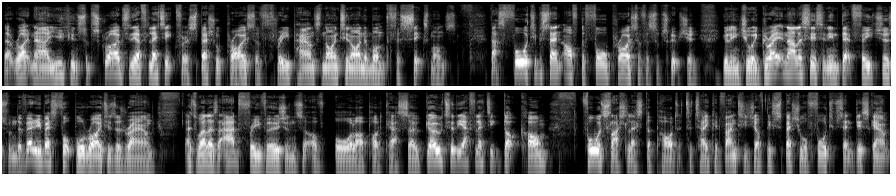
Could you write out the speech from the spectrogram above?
that right now you can subscribe to the Athletic for a special price of three pounds ninety nine a month for six months. That's 40% off the full price of a subscription. You'll enjoy great analysis and in depth features from the very best football writers around, as well as ad free versions of all our podcasts. So go to theathletic.com forward slash Leicester pod to take advantage of this special 40% discount.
